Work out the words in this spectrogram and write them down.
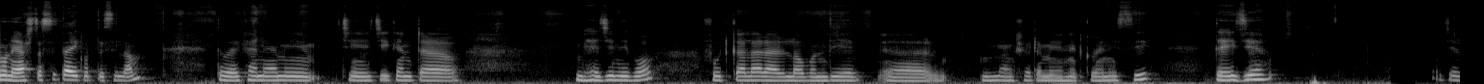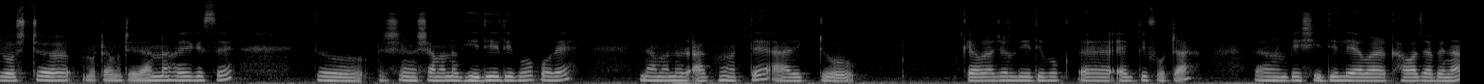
মনে আসতেছে তাই করতেছিলাম। তো এখানে আমি চিকেনটা ভেজে নিব ফুড কালার আর লবণ দিয়ে মাংসটা ম্যারিনেট করে নিচ্ছি। তো এই যে এই যে রোস্ট মোটামুটি রান্না হয়ে গেছে, তো সামান্য ঘি দিয়ে দিব পরে। নামানোর আগ মুহূর্তে আর একটু কেওড়া জল দিয়ে দিব এক দুই ফোঁটা, কারণ বেশি দিলে আবার খাওয়া যাবে না।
